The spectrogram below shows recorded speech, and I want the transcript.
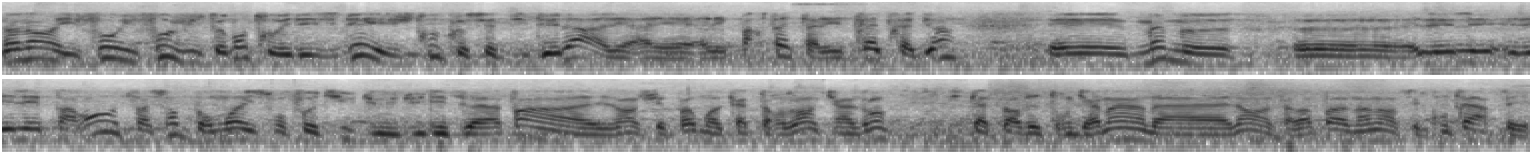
non, non, il faut, il faut justement trouver des idées et je trouve que cette idée-là, elle est, elle, est, elle est parfaite, elle est très très bien. Et même euh, euh, les, les- les- les parents, de toute façon, pour moi, ils sont fautifs du, du début à la fin. hein. Je sais pas, moi, 14 ans, 15 ans, si t'as peur de ton gamin, bah non, ça va pas. Non, non, c'est le contraire. C'est-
